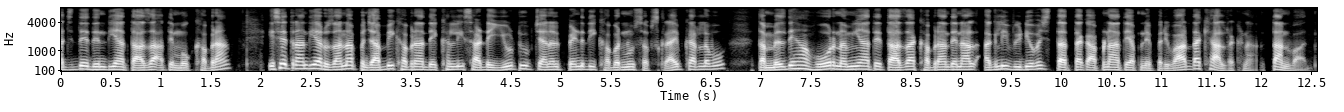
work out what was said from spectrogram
ਅੱਜ ਦੇ ਦਿਨ ਦੀਆਂ ਤਾਜ਼ਾ ਅਤੇ ਮੁੱਖ ਖਬਰਾਂ। ਇਸੇ ਤਰ੍ਹਾਂ ਦੀਆਂ ਰੋਜ਼ਾਨਾ ਪੰਜਾਬੀ ਖਬਰਾਂ ਦੇਖਣ ਲਈ ਸਾਡੇ YouTube ਚੈਨਲ ਪਿੰਡ ਦੀ ਖਬਰ ਨੂੰ ਸਬਸਕ੍ਰਾਈਬ ਕਰ ਲਵੋ। ਤਾਂ ਮਿਲਦੇ ਹਾਂ ਹੋਰ ਨਵੀਆਂ ਅਤੇ ਤਾਜ਼ਾ ਖਬਰਾਂ ਦੇ ਨਾਲ ਅਗਲੀ ਵੀਡੀਓ ਵਿੱਚ। ਤਦ ਤੱਕ ਆਪਣਾ ਅਤੇ ਆਪਣੇ ਪਰਿਵਾਰ ਦਾ ਖਿਆਲ ਰੱਖਣਾ। ਧੰਨਵਾਦ।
